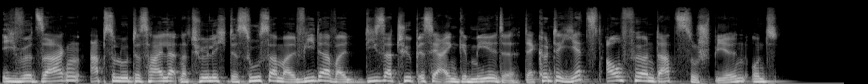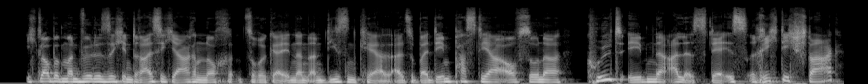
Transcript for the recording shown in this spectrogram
Ich würde sagen, absolutes Highlight natürlich De Sousa mal wieder, weil dieser Typ ist ja ein Gemälde. Der könnte jetzt aufhören, Darts zu spielen und ich glaube, man würde sich in 30 Jahren noch zurückerinnern an diesen Kerl. Also bei dem passt ja auf so einer Kultebene alles. Der ist richtig stark,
